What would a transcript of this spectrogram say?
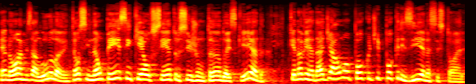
enormes a Lula. Então, assim, não pensem que é o centro se juntando à esquerda, porque na verdade há um pouco de hipocrisia nessa história.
